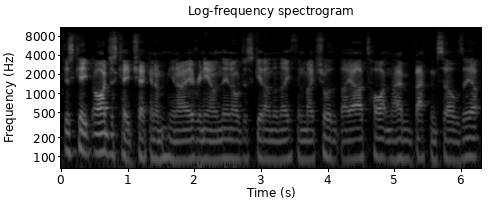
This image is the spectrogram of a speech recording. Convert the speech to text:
just keep, I just keep checking them, you know, every now and then I'll just get underneath and make sure that they are tight and they haven't backed themselves out.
